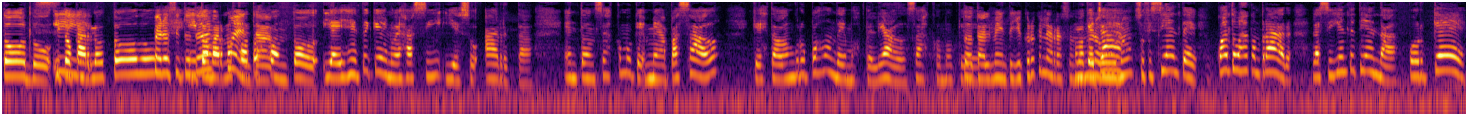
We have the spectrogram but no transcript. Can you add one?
todo y tocarlo todo pero si tú y tomarnos cuenta- fotos con todo. Y hay gente que no es así y eso harta. Entonces, como que me ha pasado que he estado en grupos donde hemos peleado, ¿sabes? Como que... Totalmente. Yo creo que la razón Como que número ya, uno. suficiente. ¿Cuánto vas a comprar? La siguiente tienda. ¿Por qué?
